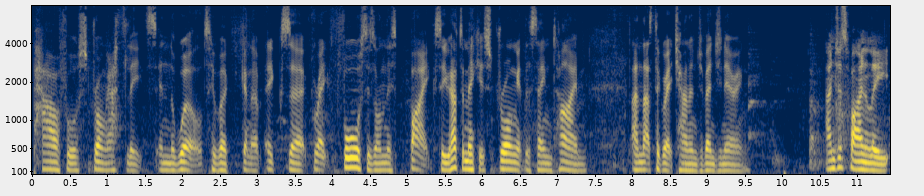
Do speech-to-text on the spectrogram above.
powerful, strong athletes in the world who are going to exert great forces on this bike. So, you have to make it strong at the same time. And that's the great challenge of engineering. And just finally,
